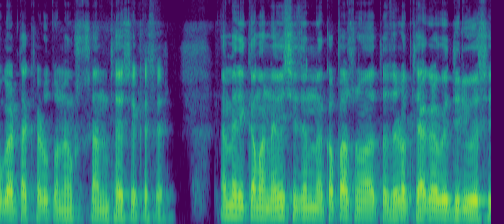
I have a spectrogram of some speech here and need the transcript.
ઉગાડતા ખેડૂતોને નુકસાન થઈ શકે છે. અમેરિકામાં નવી સિઝનના કપાસનું વાવેતર ઝડપથી આગળ વધી રહ્યું છે.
